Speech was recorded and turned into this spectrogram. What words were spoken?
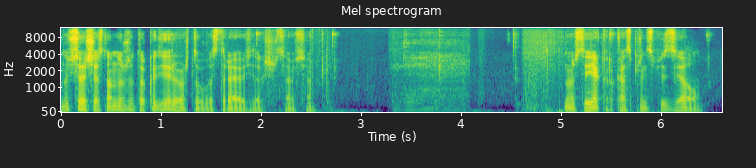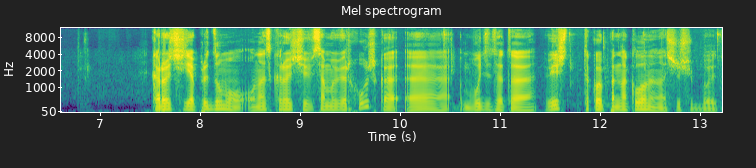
Ну все, сейчас нам нужно только дерево, чтобы выстраивать, так что все. Потому что я каркас, в принципе, сделал. Короче, я придумал, у нас, короче, самая верхушка э, будет это, видишь, такой по наклону у нас чуть-чуть будет.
